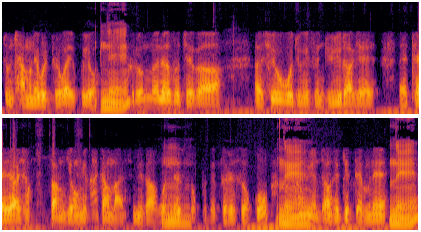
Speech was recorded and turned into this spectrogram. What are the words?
좀 자문해 볼 필요가 있고요. 네. 그런 면에서 제가 새 후보 중에서는 유일하게 대야 협상 경험이 가장 많습니다. 원내 음. 수석 부대표를 했었고 네. 상임위원장을 했기 때문에 네.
